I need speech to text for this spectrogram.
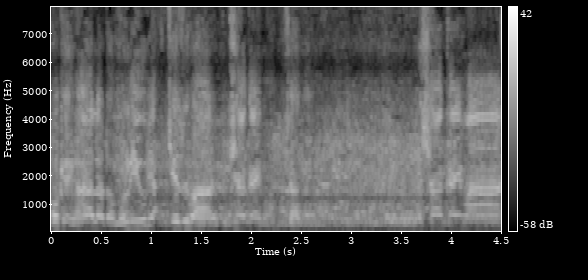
OK, thể ngay là đồng nó níu đấy chứ mà. Xa cây mà xa cây xa cây mà.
